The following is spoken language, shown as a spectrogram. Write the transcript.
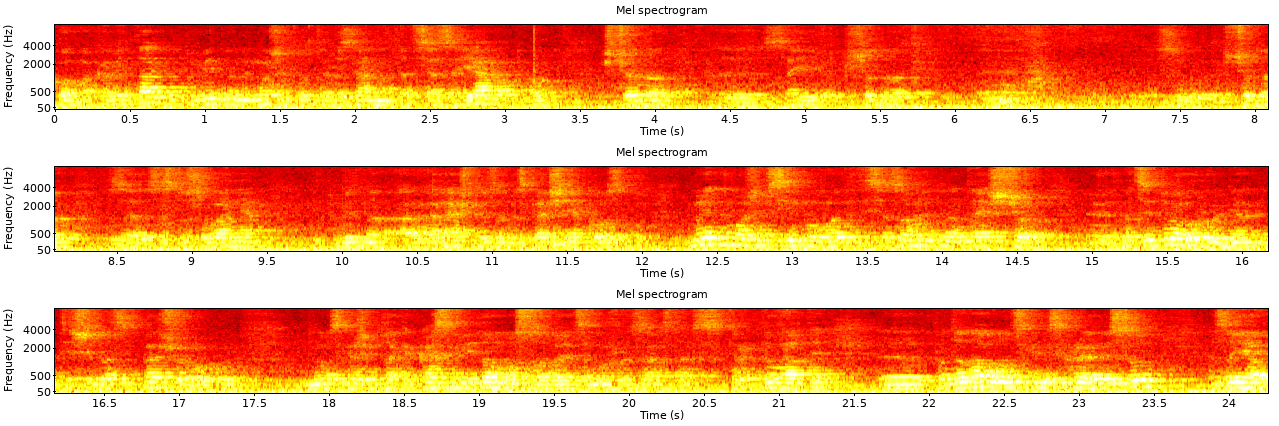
Ковака. Відтак, відповідно, не може бути розглянута ця заява про щодо, щодо щодо застосування відповідно арешту і забезпечення позову. Ми не можемо всім погодитися з огляду на те, що е, 22 грудня 2021 року, ну скажімо так, якась невідома особа, я це можу зараз так трактувати, е, подала в Луцький суд заяву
